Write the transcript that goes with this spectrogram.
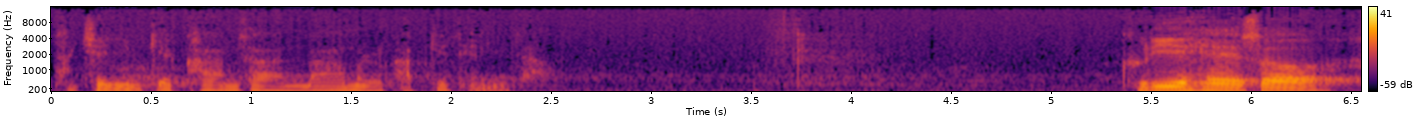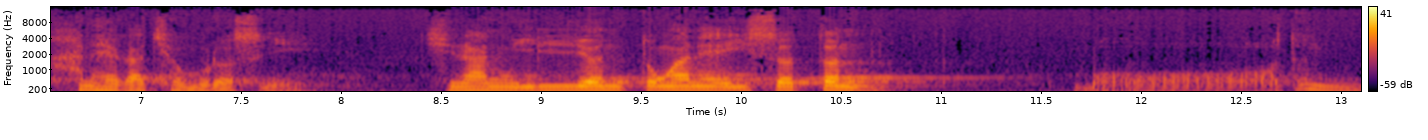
부처님께 감사한 마음을 갖게 됩니다. 그리해서 한 해가 저물었으니 지난 1년 동안에 있었던 모든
